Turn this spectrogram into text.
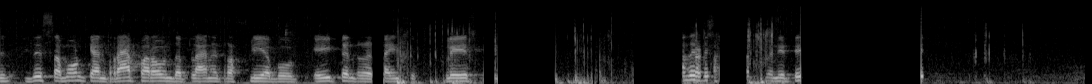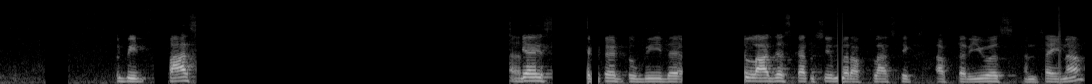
it, this- amount can wrap around the planet roughly about 800 times place. When it is will be. India is expected to be the largest consumer of plastics after US and China.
